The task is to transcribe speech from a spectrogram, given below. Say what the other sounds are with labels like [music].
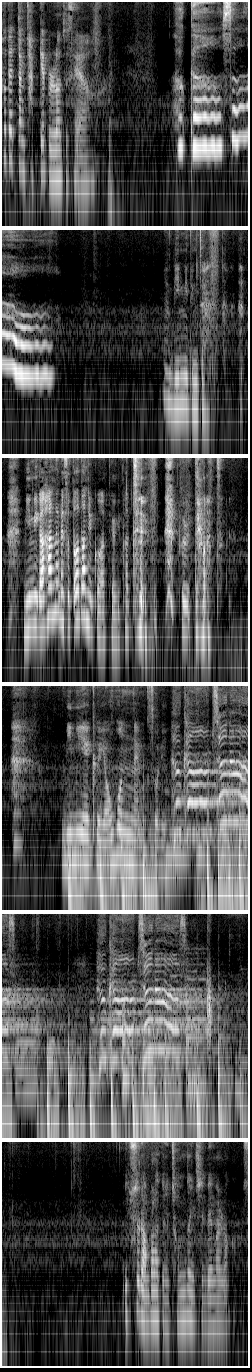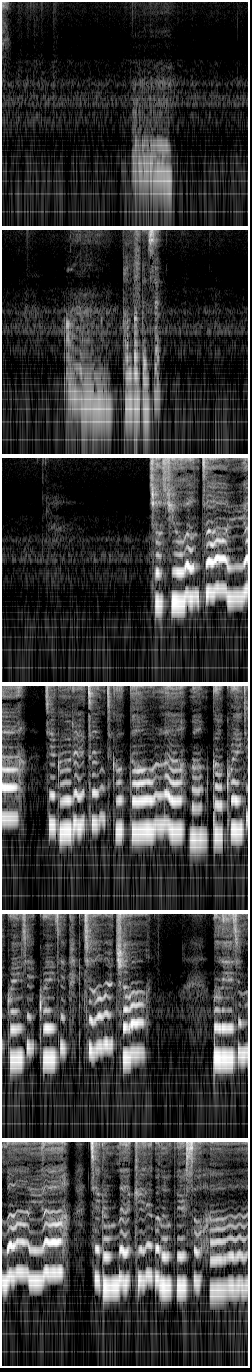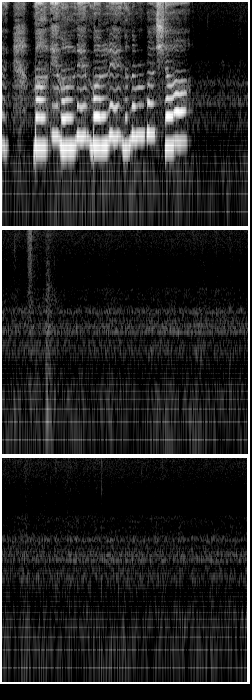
초대장 작게 불러주세요. 미미 등장. [laughs] 미미가 하늘에서 떠다닐 것 같아 여기 파트 [laughs] 부를 때마다. 미미의 그 영혼의 목소리. 입술을 안 발랐더니 점점 입술이 메말라가고 있어. 음. 음. 단단 댄스? I 지구를 등지고 떠올라 맘껏 crazy crazy crazy 춤을 춰 말리지 마야 지금 내 기분은 feel so high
